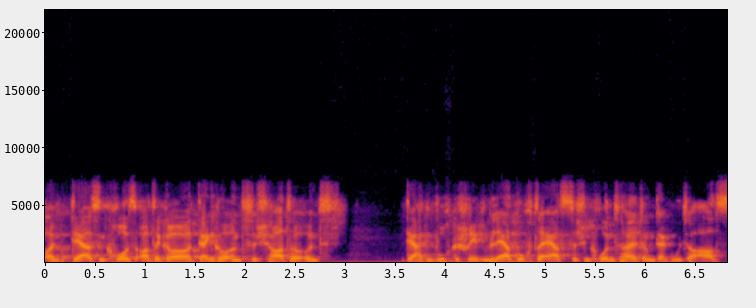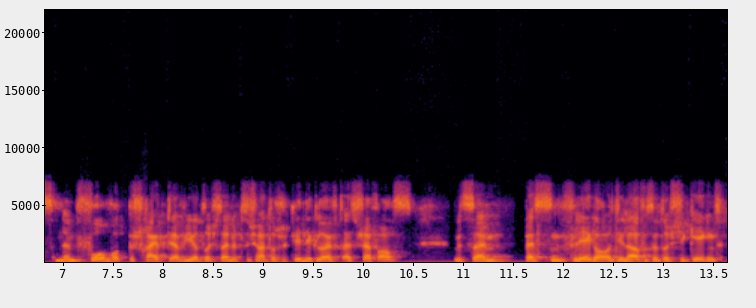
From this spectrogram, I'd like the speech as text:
Und der ist ein großartiger Denker und Psychiater und der hat ein Buch geschrieben, Lehrbuch der ärztlichen Grundhaltung, der gute Arzt. Und im Vorwort beschreibt er, wie er durch seine psychiatrische Klinik läuft als Chefarzt mit seinem besten Pfleger und die laufen so durch die Gegend.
